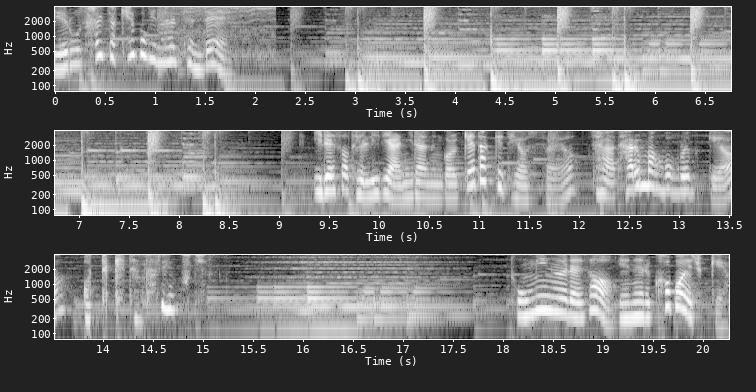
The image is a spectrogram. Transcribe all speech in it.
얘로 살짝 해보긴 할 텐데 이래서 될 일이 아니라는 걸 깨닫게 되었어요. 자, 다른 방법으로 해볼게요. 어떻게든 살려보자. 도밍을 해서 얘네를 커버해 줄게요.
